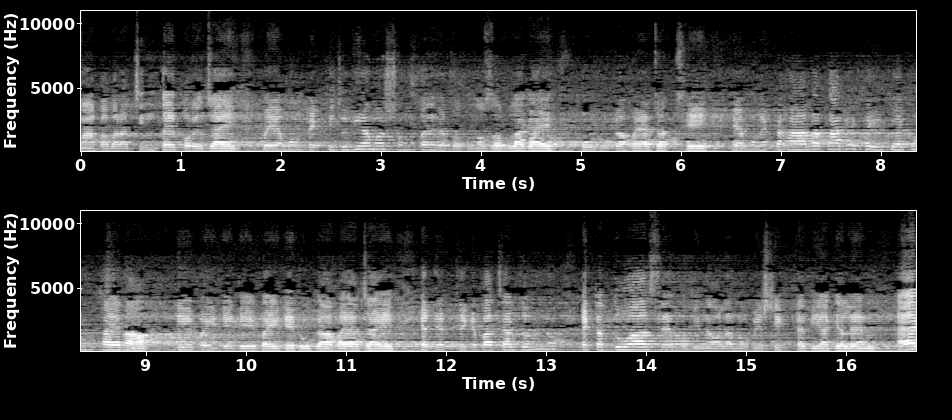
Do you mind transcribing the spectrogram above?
মা বাবারা চিন্তায় পড়ে যায়, তো এমন ব্যক্তি যদি আমার সন্তানের বদ নজর লাগায়, ও রোগা হয়ে যাচ্ছে, এমন একটা হালাত আগে খাইতো, এখন খায় না। Day by day day by day রোগা হয়ে যায়। এদের থেকে বাঁচার জন্য একটা দোয়া আছে, মদিনাওয়ালা নবী শিক্ষা দিয়া গেলেন হ্যাঁ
